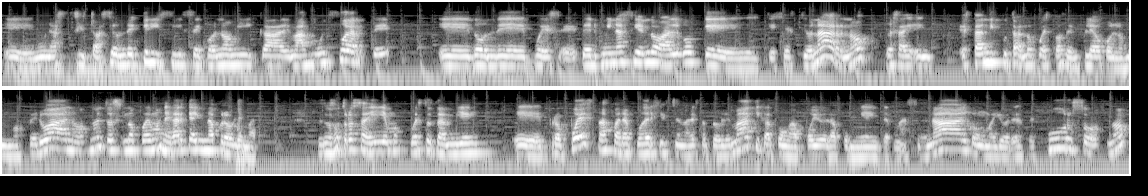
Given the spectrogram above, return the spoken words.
en una situación de crisis económica además muy fuerte, eh, donde pues eh, termina siendo algo que, gestionar, ¿no? O sea, están disputando puestos de empleo con los mismos peruanos, ¿no? Entonces no podemos negar que hay una problemática. Nosotros ahí hemos puesto también eh, propuestas para poder gestionar esta problemática con apoyo de la comunidad internacional, con mayores recursos, ¿no?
